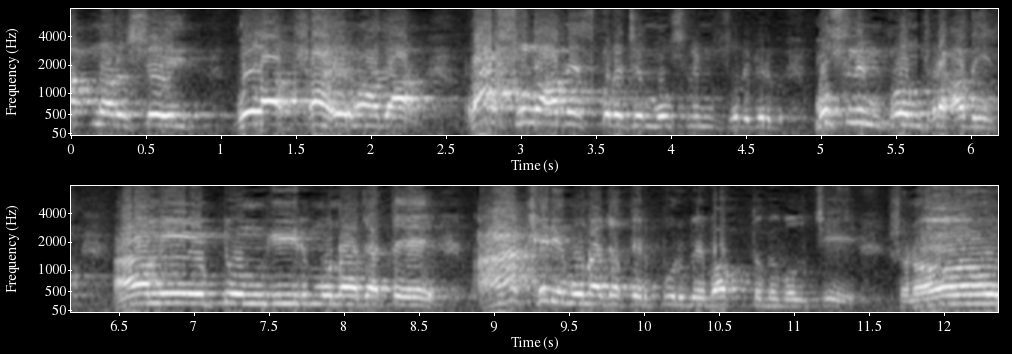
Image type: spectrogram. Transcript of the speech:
আপনার সেই গোলাপ শাহের মাজার। রাসুল আদেশ করেছে মুসলিম শরীফের মুসলিম গ্রন্থের হাদিস। আমি টুঙ্গির মোনাজাতে, আখেরি মোনাজাতের পূর্বে বক্তব্য বলছি, শুনুন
